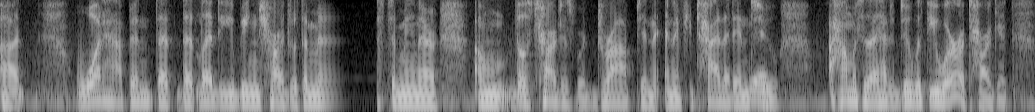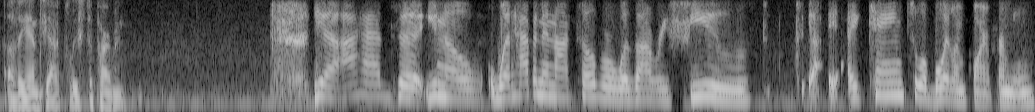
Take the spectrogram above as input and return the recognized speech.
Uh, what happened that, that led to you being charged with a misdemeanor? Um, those charges were dropped, and, and if you tie that into yes how much of that had to do with you were a target of the Antioch Police Department? Yeah, I had to, you know, what happened in October was I refused. It came to a boiling point for me.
